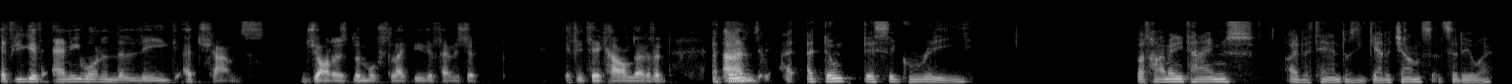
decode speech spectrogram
if you give anyone in the league a chance, Jota's the most likely to finish it. If you take Haaland out of it. I don't, And I, I don't disagree. But how many times out of ten does he get a chance at City away?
